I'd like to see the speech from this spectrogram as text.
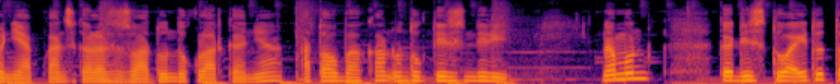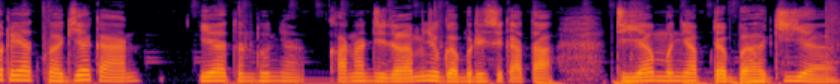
menyiapkan segala sesuatu untuk keluarganya atau bahkan untuk diri sendiri. Namun, gadis tua itu terlihat bahagia kan? Ya tentunya, karena di dalamnya juga berisi kata dia menyabda bahagia.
